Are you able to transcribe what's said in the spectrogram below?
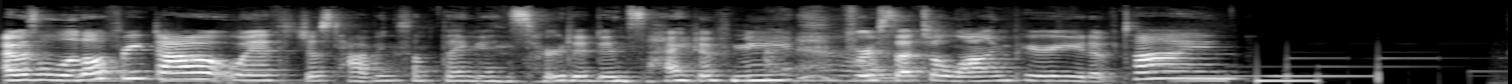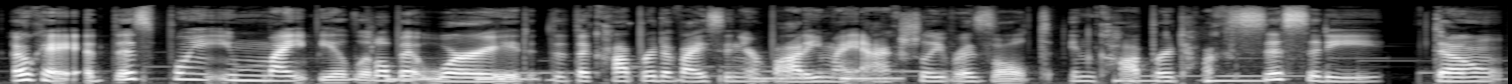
I was a little freaked out with just having something inserted inside of me for such a long period of time. Okay, at this point, you might be a little bit worried that the copper device in your body might actually result in copper toxicity. Don't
